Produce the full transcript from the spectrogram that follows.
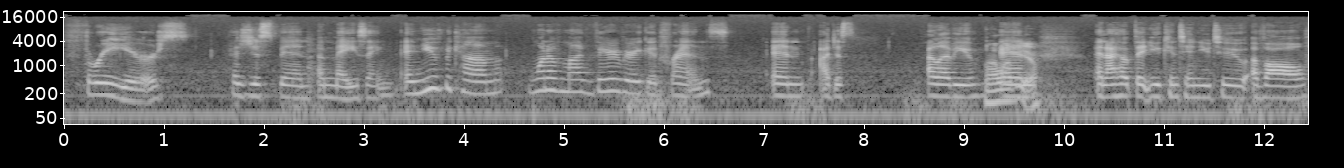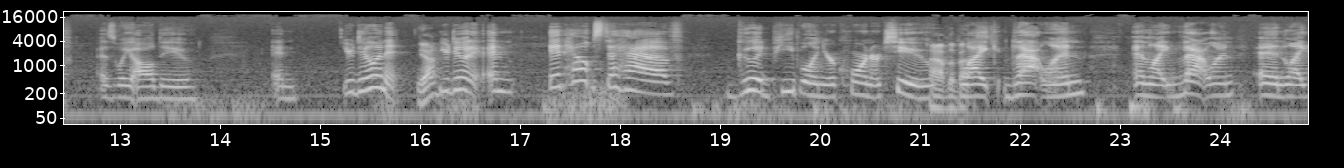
three years has just been amazing, and you've become one of my very very good friends. And I just I love you. I love and, you. And I hope that you continue to evolve as we all do. And you're doing it. Yeah. You're doing it. And it helps to have good people in your corner too. I have the best. Like that one and like that one and like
